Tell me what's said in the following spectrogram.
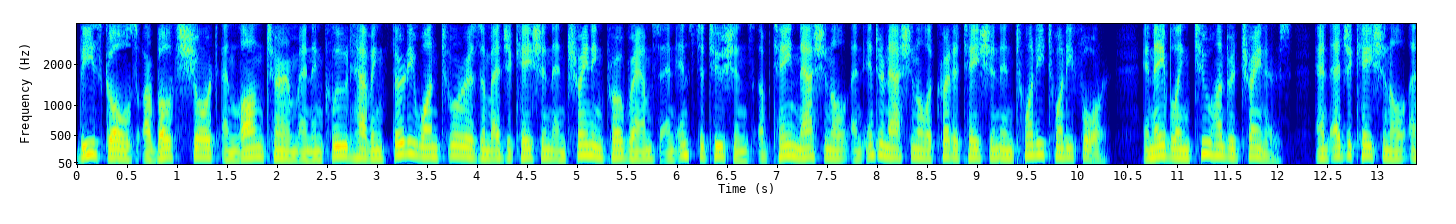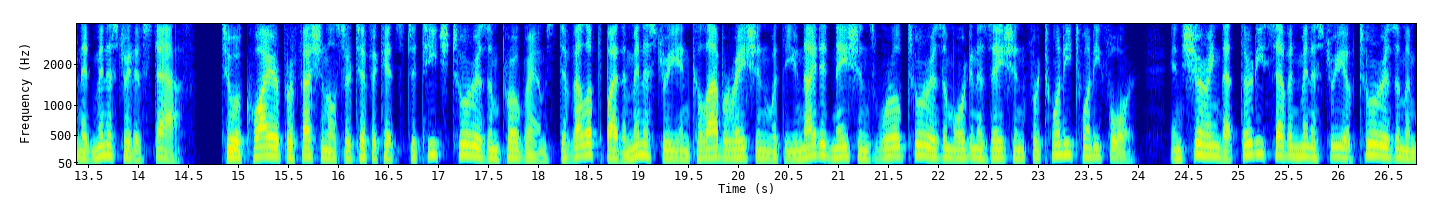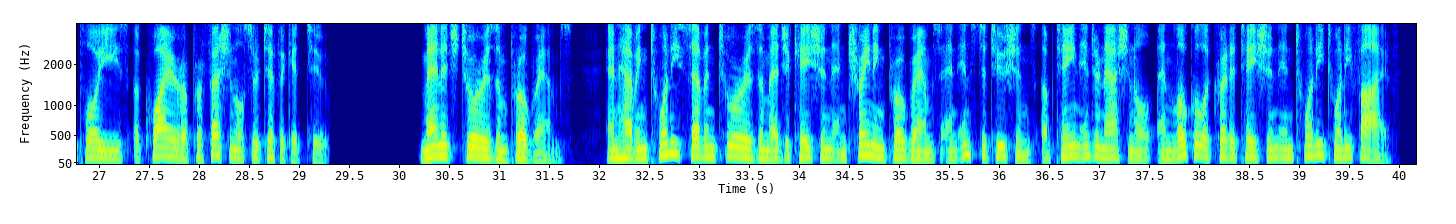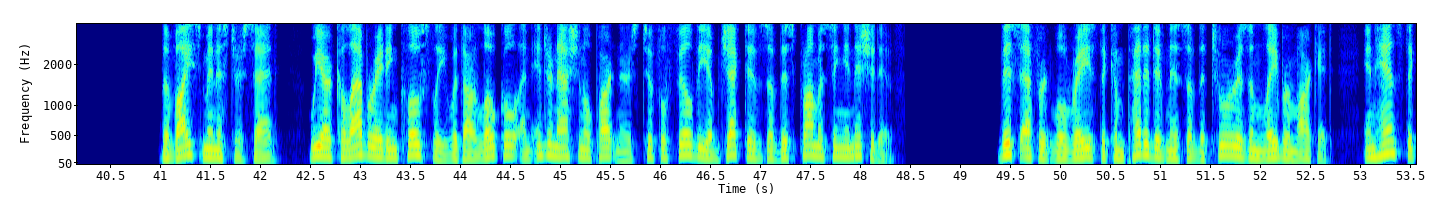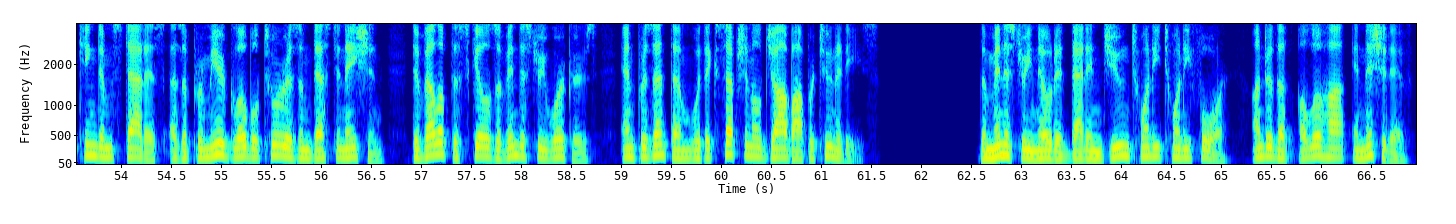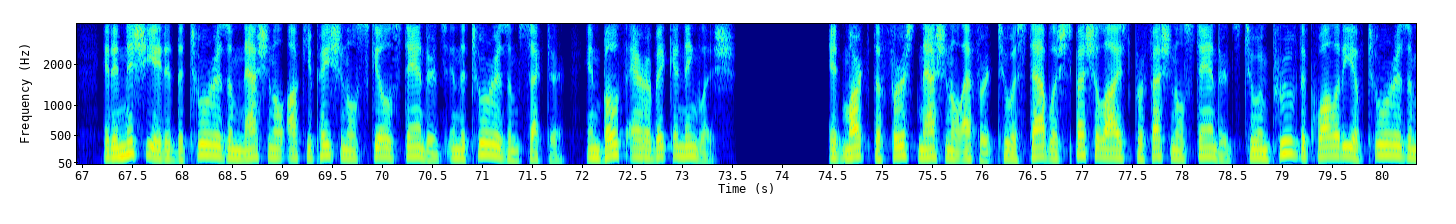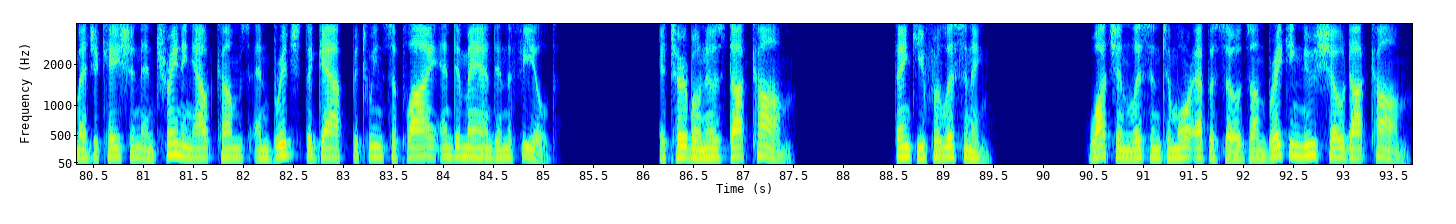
These goals are both short and long-term and include having 31 tourism education and training programs and institutions obtain national and international accreditation in 2024, enabling 200 trainers, and educational and administrative staff, to acquire professional certificates to teach tourism programs developed by the Ministry in collaboration with the United Nations World Tourism Organization for 2024, ensuring that 37 Ministry of Tourism employees acquire a professional certificate to manage tourism programs, and having 27 tourism education and training programs and institutions obtain international and local accreditation in 2025. The Vice Minister said, We are collaborating closely with our local and international partners to fulfill the objectives of this promising initiative. This effort will raise the competitiveness of the tourism labor market, enhance the kingdom's status as a premier global tourism destination, develop the skills of industry workers, and present them with exceptional job opportunities. The ministry noted that in June 2024, under the Aloha initiative, it initiated the Tourism National Occupational Skills Standards in the tourism sector, in both Arabic and English. It marked the first national effort to establish specialized professional standards to improve the quality of tourism education and training outcomes and bridge the gap between supply and demand in the field. eturbonews.com. Thank you for listening. Watch and listen to more episodes on breakingnewsshow.com.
